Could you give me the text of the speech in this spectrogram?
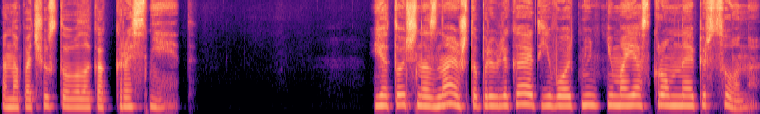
Она почувствовала, как краснеет. Я точно знаю, что привлекает его отнюдь не моя скромная персона.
